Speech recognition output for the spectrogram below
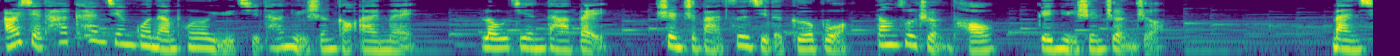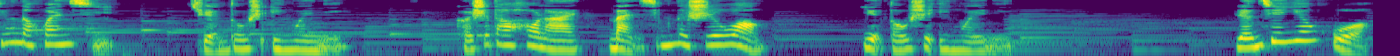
而且她看见过男朋友与其他女生搞暧昧，搂肩搭背，甚至把自己的胳膊当做枕头给女生枕着。满心的欢喜，全都是因为你，可是到后来，满心的失望，也都是因为你。人间烟火，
